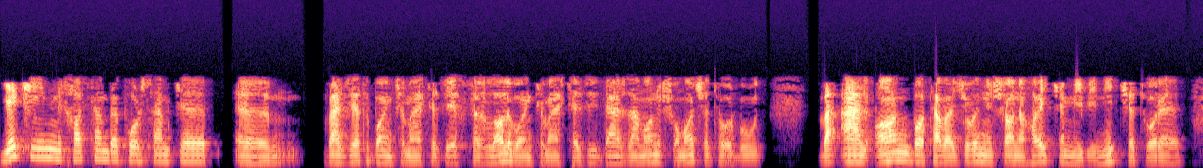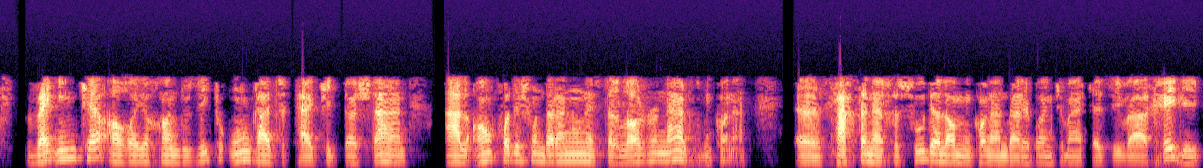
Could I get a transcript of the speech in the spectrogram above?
یکی این می‌خواستم بپرسم که وضعیت بانک مرکزی استقلال بانک مرکزی در زمان شما چطور بود؟ و الان با توجه به نشانه هایی که می‌بینید چطوره؟ و اینکه آقای خاندوزی که اونقدر تاکید داشتن الان خودشون دارن اون استقلال رو نقض می‌کنن. سخت نرخ سود اعلام می‌کنن برای بانک مرکزی و خیلی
